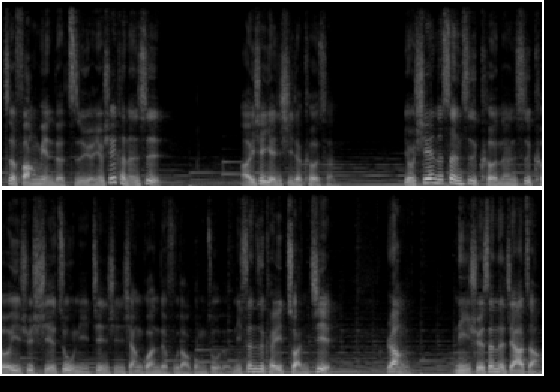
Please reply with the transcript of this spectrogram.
这方面的资源？有些可能是啊一些研习的课程，有些呢甚至可能是可以去协助你进行相关的辅导工作的。你甚至可以转介，让你学生的家长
